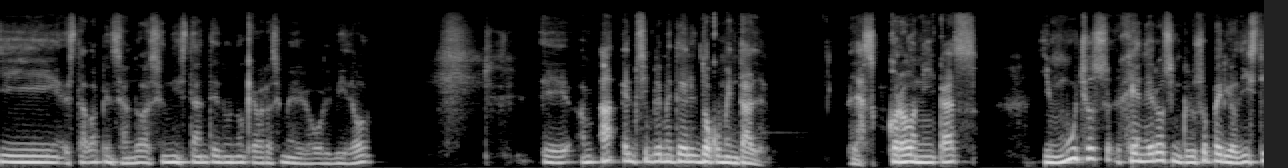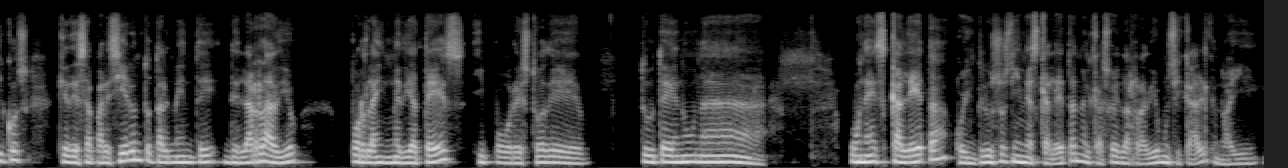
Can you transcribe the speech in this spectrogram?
Y estaba pensando hace un instante en uno que ahora se me olvidó. Eh, ah, simplemente el documental, las crónicas y muchos géneros, incluso periodísticos, que desaparecieron totalmente de la radio por la inmediatez y por esto de tú ten una, una escaleta o incluso sin escaleta en el caso de la radio musical, que no hay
